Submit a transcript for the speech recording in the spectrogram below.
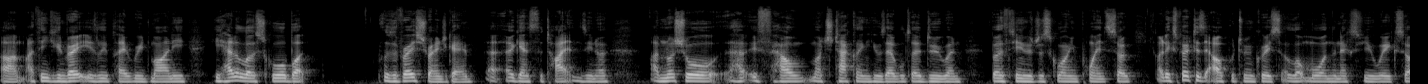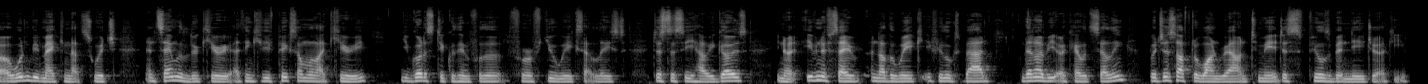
Um, I think you can very easily play Reed Mahoney. He had a low score, but it was a very strange game uh, against the Titans. You know, I'm not sure if how much tackling he was able to do when both teams are just scoring points. So I'd expect his output to increase a lot more in the next few weeks. So I wouldn't be making that switch. And same with Luke Keary. I think if you've picked someone like Keary, you've got to stick with him for the for a few weeks at least, just to see how he goes. You know, even if say another week, if he looks bad, then I'd be okay with selling. But just after one round, to me, it just feels a bit knee jerky.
